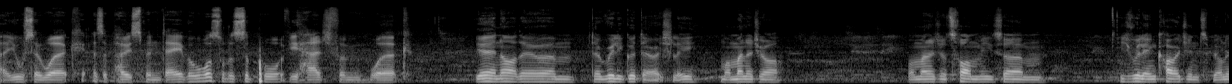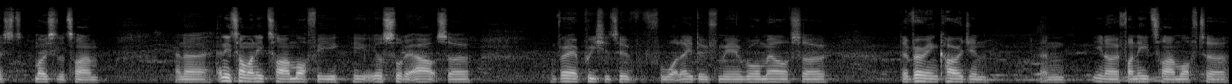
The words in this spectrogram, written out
Uh, you also work as a postman, Dave. What sort of support have you had from work? Yeah, no, they're um, they're really good there actually. My manager, my manager Tom, he's um, he's really encouraging to be honest most of the time. And uh, anytime I need time off, he, he will sort it out. So I'm very appreciative for what they do for me in Royal Mail. So they're very encouraging. And you know, if I need time off to,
